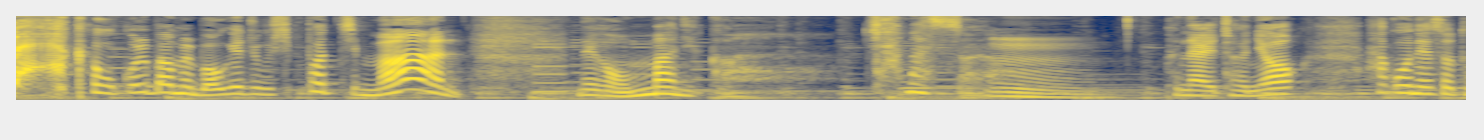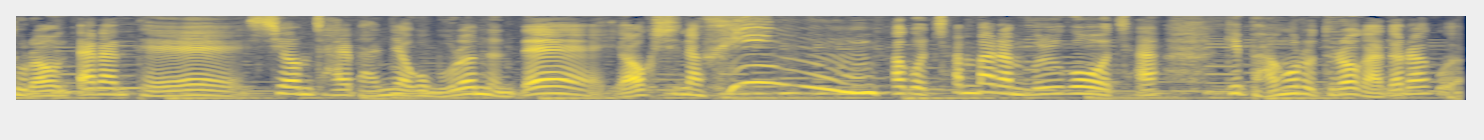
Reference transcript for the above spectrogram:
빡 하고 꿀밤을 먹여주고 싶었지만 내가 엄마니까 참았어요. 음. 그날 저녁 학원에서 돌아온 딸한테 시험 잘 봤냐고 물었는데 역시나 휑 하고 찬바람 불고 자기 방으로 들어가더라고요.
